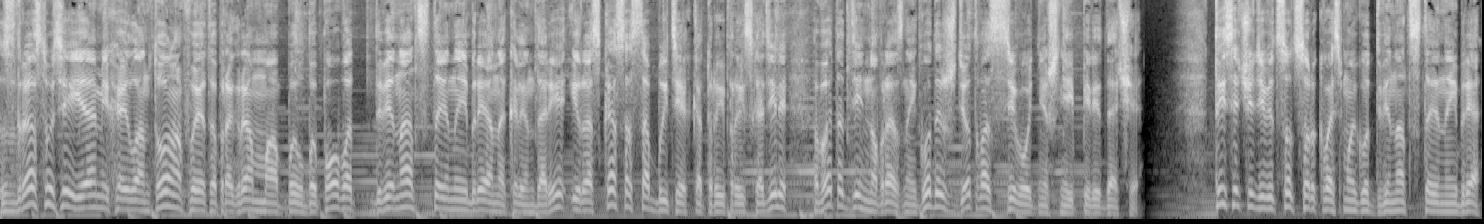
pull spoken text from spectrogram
Здравствуйте, я Михаил Антонов, и эта программа «Был бы повод» 12 ноября на календаре и рассказ о событиях, которые происходили в этот день, но в разные годы, ждет вас сегодняшней передаче. 1948 год, 12 ноября.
